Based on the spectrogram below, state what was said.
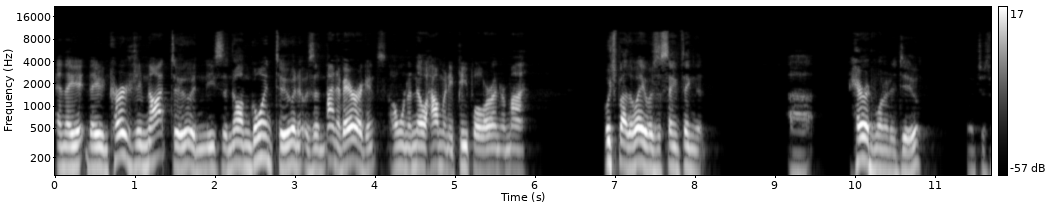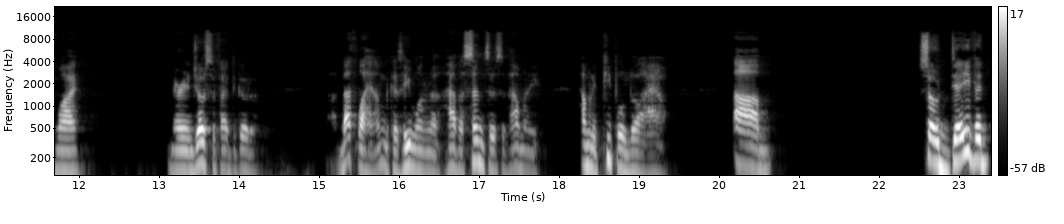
and they, they encouraged him not to, and he said, no, I'm going to, and it was a sign of arrogance. I want to know how many people are under my, which by the way was the same thing that uh, Herod wanted to do, which is why Mary and Joseph had to go to uh, Bethlehem because he wanted to have a census of how many, how many people do I have. Um, so David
